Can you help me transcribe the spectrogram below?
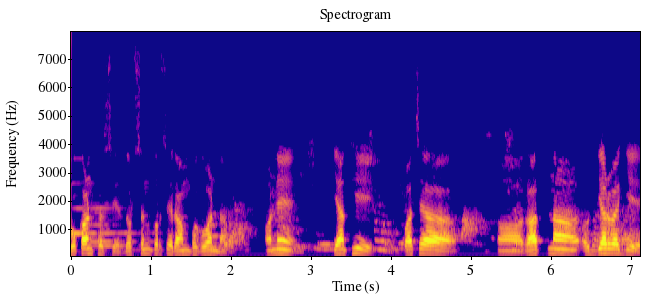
રોકાણ થશે, દર્શન કરશે રામ ભગવાનના. અને ત્યાંથી પાછા રાતના અગિયાર વાગ્યે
